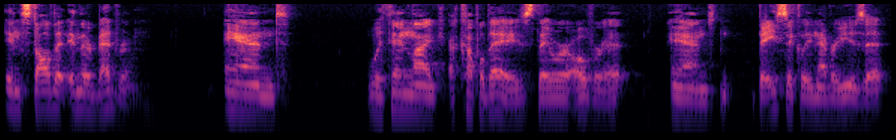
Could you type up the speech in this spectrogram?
installed it in their bedroom. And within like a couple days, they were over it and basically never use it.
